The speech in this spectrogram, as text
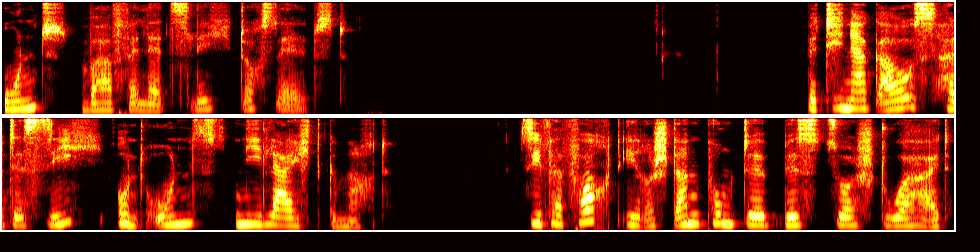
und war verletzlich doch selbst. Bettina Gauss hat es sich und uns nie leicht gemacht. Sie verfocht ihre Standpunkte bis zur Sturheit,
